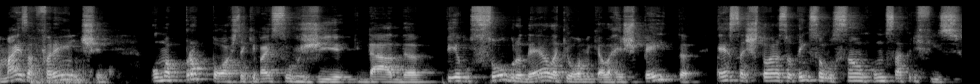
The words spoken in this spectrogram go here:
mais à frente, uma proposta que vai surgir dada pelo sogro dela, que é o homem que ela respeita, essa história só tem solução com um sacrifício.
